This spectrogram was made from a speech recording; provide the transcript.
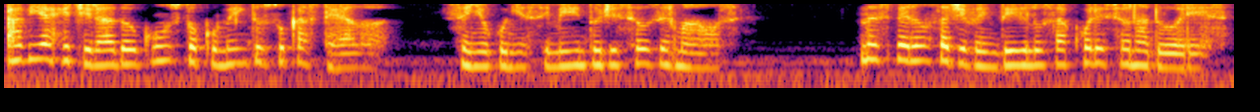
havia retirado alguns documentos do castelo, sem o conhecimento de seus irmãos, na esperança de vendê-los a colecionadores.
